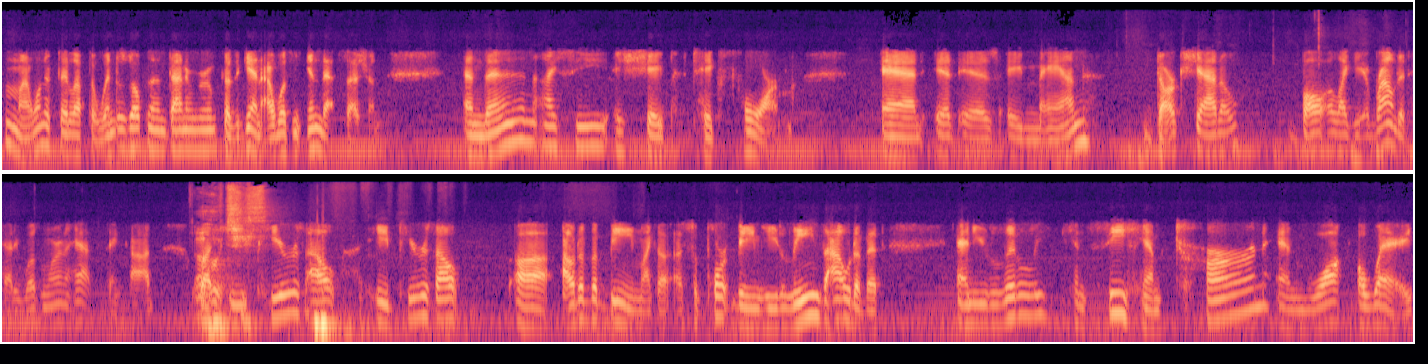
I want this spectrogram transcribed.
hmm, I wonder if they left the windows open in the dining room. Because again, I wasn't in that session. And then I see a shape take form. And it is a man, dark shadow, ball like a rounded head. He wasn't wearing a hat, thank God. Oh, But he peers out. He peers out uh, out of a beam, like a, a support beam. He leans out of it, and you literally can see him turn and walk away.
